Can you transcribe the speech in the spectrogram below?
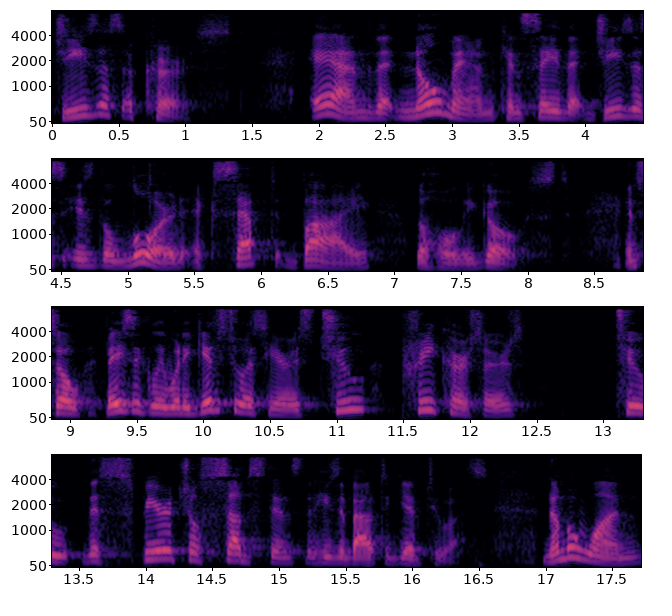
Jesus accursed, and that no man can say that Jesus is the Lord except by the Holy Ghost. And so basically what he gives to us here is two precursors to this spiritual substance that he's about to give to us. Number one,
